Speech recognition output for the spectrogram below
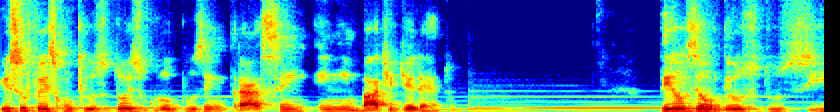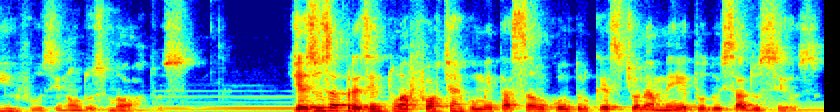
Isso fez com que os dois grupos entrassem em embate direto. Deus é um Deus dos vivos e não dos mortos. Jesus apresenta uma forte argumentação contra o questionamento dos saduceus.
